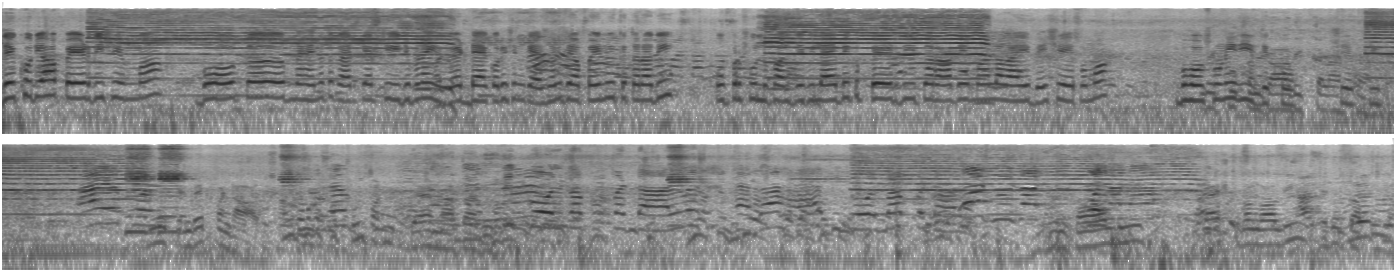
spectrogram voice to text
ਦੇਖੋ ਜੀ ਆਹ ਪੇੜ ਦੀ ਸ਼ਿਮਾ ਬਹੁਤ ਮਿਹਨਤ ਕਰਕੇ ਚੀਜ਼ ਬਣਾਈ ਹੋਈ ਹੈ ਡੈਕੋਰੇਸ਼ਨ ਕਹਿ ਸਕਦੇ ਆਪਾਂ ਇਹਨੂੰ ਇੱਕ ਤਰ੍ਹਾਂ ਦੀ ਉੱਪਰ ਫੁੱਲ ਫਲ ਦੇ ਵੀ ਲਾਏ ਵੇ ਇੱਕ ਪੇੜ ਦੀ ਤਰ੍ਹਾਂ ਦੇ ਮਾ ਲਗਾਏ ਵੇ ਸ਼ੇਪ ਮਾ। ਬਹੁਤ ਸੋਹਣੀ ਚੀਜ਼ ਦੇਖੋ ਸ਼ੇਪ ਦੀ ਇਹ ਕਹਿੰਦੇ ਪੰਡਾਲ। ਜੈ ਮਾਤਾ ਦੀ। ਗੋਲਗੱਪ ਪੰਡਾਲ ਹੈਗਾ ਹੈ ਵੀ ਗੋਲਗੱਪ ਪੰਡਾਲ। ਬੰਗਾਲ ਦੀ ਵੈਸਟ ਬੰਗਾਲ ਦੀ ਦੁਰਗਾ ਪੂਜਾ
